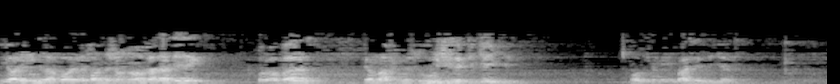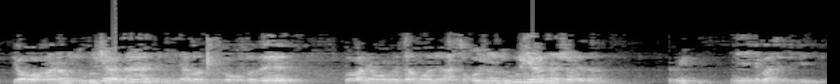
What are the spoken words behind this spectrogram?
یا این روایت ها نشانه ها غلط خرافه است. یا مفهوم ظهور چیز دیگه ایه. خب این یک بحث دیگه است. یا واقعا هم ظهور کردن یعنی این الان اتفاق افتاده واقعا امام زمان اصل خودشون ظهور کردن شایدن ببین این یک بحث دیگه ایه.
